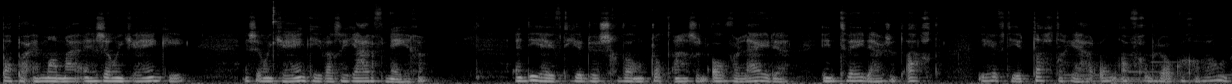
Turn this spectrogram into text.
Papa en mama en zoontje Henkie. En zoontje Henkie was een jaar of negen. En die heeft hier dus gewoond tot aan zijn overlijden in 2008. Die heeft hier 80 jaar onafgebroken gewoond.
